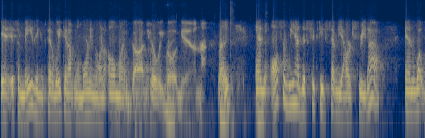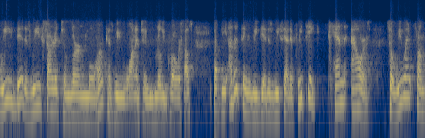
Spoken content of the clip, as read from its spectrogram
it, it's amazing instead of waking up in the morning going, oh my God, here we go again. Right? Right. And also, we had this 60 to 70 hours freed up. And what we did is we started to learn more because we wanted to really grow ourselves. But the other thing we did is we said, if we take 10 hours, so we went from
